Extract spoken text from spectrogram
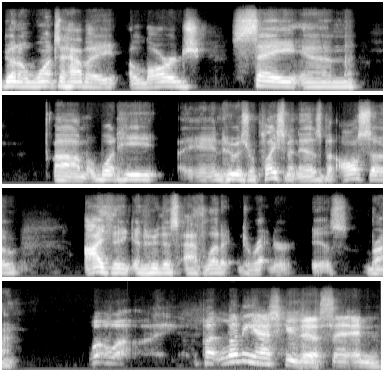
going to want to have a, a large say in um, what he and who his replacement is, but also, I think, in who this athletic director is. Brian. Well, but let me ask you this, and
